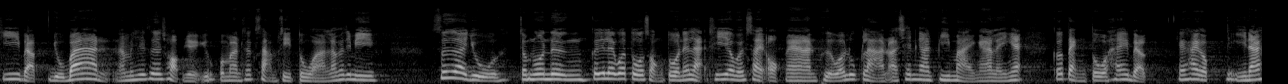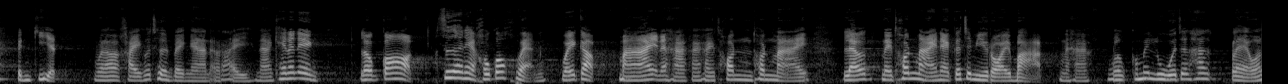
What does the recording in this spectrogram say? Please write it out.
ที่แบบอยู่บ้านนะไม่ใช่เสื้อช็อปอยู่ประมาณสักสามสี่ตัว แล้วก็จะมีเสื้ออยู่จำนวนหนึ่งก็จะเรียกว่าตัวสองตัวนี่แหละที่เอาไว้ใส่ออกงานเผื่อว่าลูกหลานเช่นงานปีใหม่งานอะไรเงี้ยก็แต่งตัวให้แบบคล้ายๆกับอย่างนี้นะเป็นเกียรติเวลาใครเขาเชิญไปงานอะไรนะแค่นั้นเอง แล้วก็เสื้อเนี่ยเขาก็แขวนไว้กับไม้นะคะคล้ายๆท่อนท่อนไม้ แล้วในท่อนไม้เนี่ยก็จะมีรอยบากนะคะเราก็ไม่รู้ว่าจะถ้าแปลว่า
